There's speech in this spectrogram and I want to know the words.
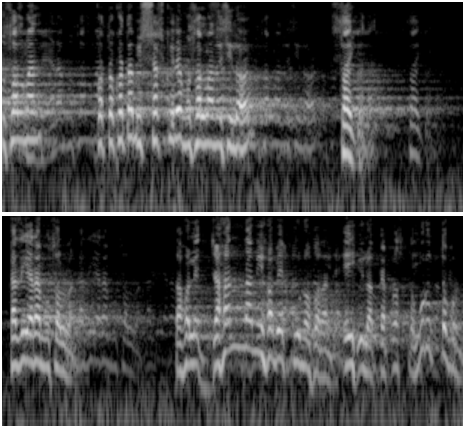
মুসলমান? কত কথা বিশ্বাস করে মুসলমান হয়েছিল ছয় কথা। কাজে এরা মুসলমান। তাহলে জাহান্নামি হবে কোন অপরাধে? এই হইল একটা প্রশ্ন, গুরুত্বপূর্ণ।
